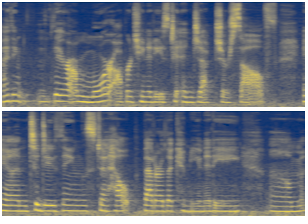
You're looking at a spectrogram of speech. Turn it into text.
I think there are more opportunities to inject yourself and to do things to help better the community. Um,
